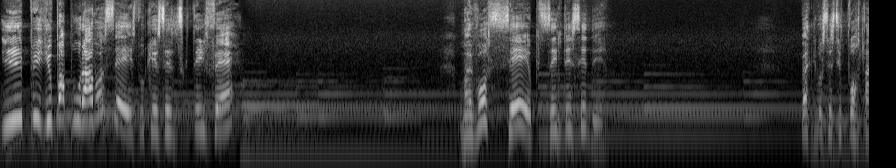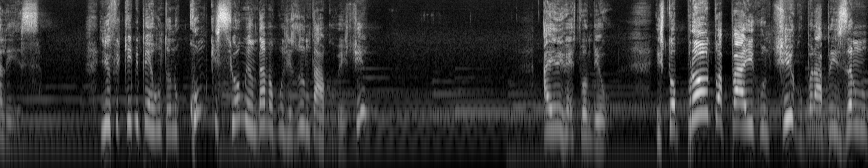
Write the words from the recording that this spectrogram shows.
e pediu para apurar vocês. Porque vocês que têm fé, Mas você, eu preciso interceder. Para que você se fortaleça. E eu fiquei me perguntando como que esse homem andava com Jesus, não estava convertido? Aí ele respondeu: Estou pronto para ir contigo para a prisão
